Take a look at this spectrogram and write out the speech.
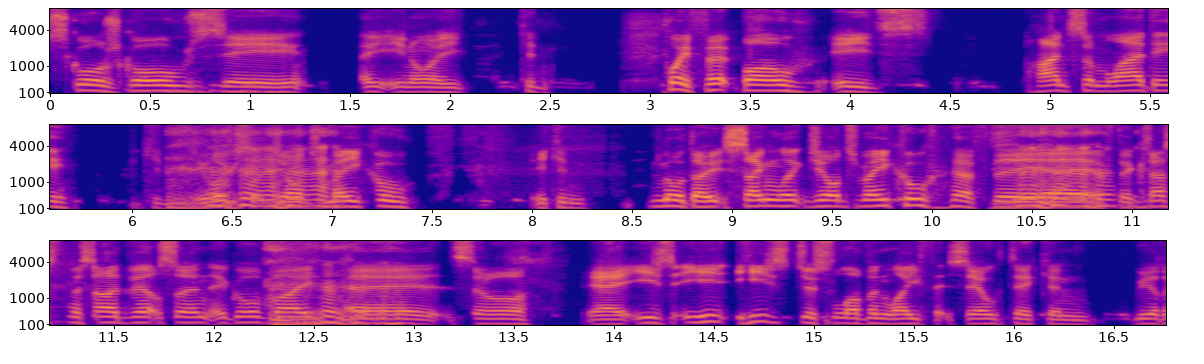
scores goals. He, you know, he can play football. He's handsome laddie. He, can, he looks like George Michael. He can no doubt sing like George Michael if the uh, if the Christmas adverts are to go by. Uh, so yeah, he's he, he's just loving life at Celtic, and we're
